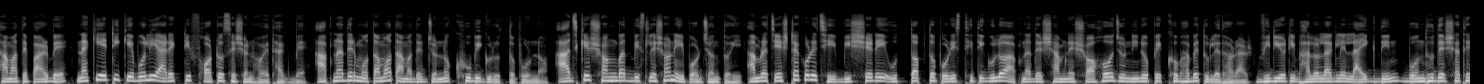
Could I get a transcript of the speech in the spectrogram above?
থামাতে পারবে, নাকি এটি কেবলই আরেকটি ফটো সেশন হয়ে থাকবে? আপনাদের মতামত আমাদের জন্য খুবই গুরুত্বপূর্ণ। আজকের সংবাদ বিশ্লেষণ এই পর্যন্তই। আমরা চেষ্টা করেছি বিশ্বের এই উত্তপ্ত পরিস্থিতিগুলো আপনাদের সামনে সহজ ও নিরপেক্ষভাবে তুলে ধরার। ভিডিওটি ভালো লাগলে লাইক দিন, বন্ধুদের সাথে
